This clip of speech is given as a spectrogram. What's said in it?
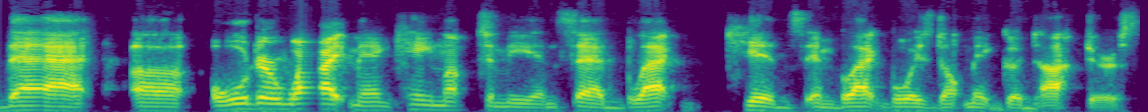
That uh, older white man came up to me and said, "Black kids and black boys don't make good doctors."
